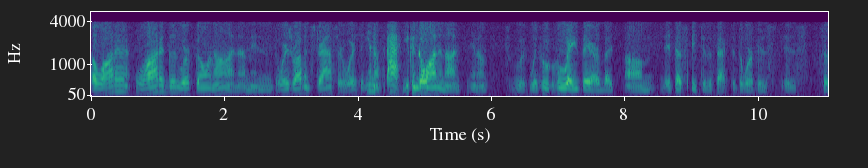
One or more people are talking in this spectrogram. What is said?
a lot of a lot of good work going on. I mean, where's Robin Strasser? Where's the, you know? Ah, you can go on and on. You know, with, with who who ain't there, but um, it does speak to the fact that the work is is so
